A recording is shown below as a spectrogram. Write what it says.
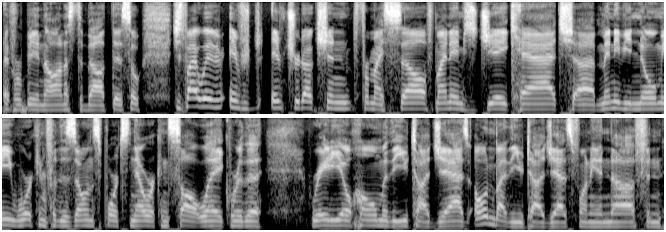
if we're being honest about this. So, just by way of int- introduction for myself, my name's Jake Hatch. Uh, many of you know me working for the Zone Sports Network in Salt Lake. We're the radio home of the Utah Jazz, owned by the Utah Jazz, funny enough. And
